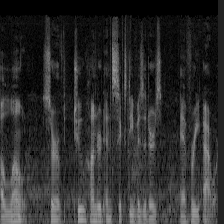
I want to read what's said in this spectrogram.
alone served 260 visitors every hour.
